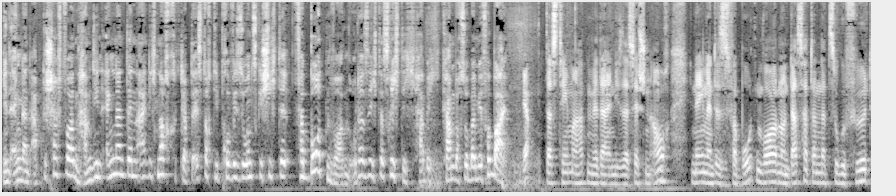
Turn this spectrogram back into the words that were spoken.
in England abgeschafft worden? Haben die in England denn eigentlich noch? Ich glaube, da ist doch die Provisionsgeschichte verboten worden, oder? Sehe ich das richtig? Habe ich, kam doch so bei mir vorbei. Ja, das Thema hatten wir da in dieser Session auch. In England ist es verboten worden und das hat dann dazu geführt,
